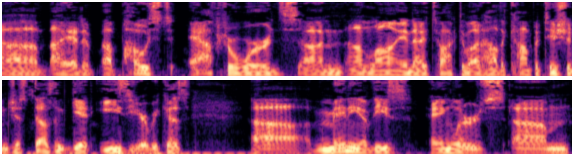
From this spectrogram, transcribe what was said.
uh, I had a, a, post afterwards on online. I talked about how the competition just doesn't get easier because uh, many of these anglers, um,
